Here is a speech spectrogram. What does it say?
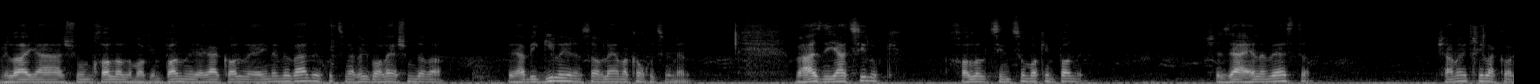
ולא היה שום חולו למוקים פונוי, היה כל אין מבד, חוץ מהקדוש ברוך לא היה שום דבר. זה היה בגילו ערן סוף, לא היה מקום חוץ ממנו. ואז נהיה צילוק, חולו צמצום מוקים פונוי, שזה ההלם ואסתר. שם התחיל הכל.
